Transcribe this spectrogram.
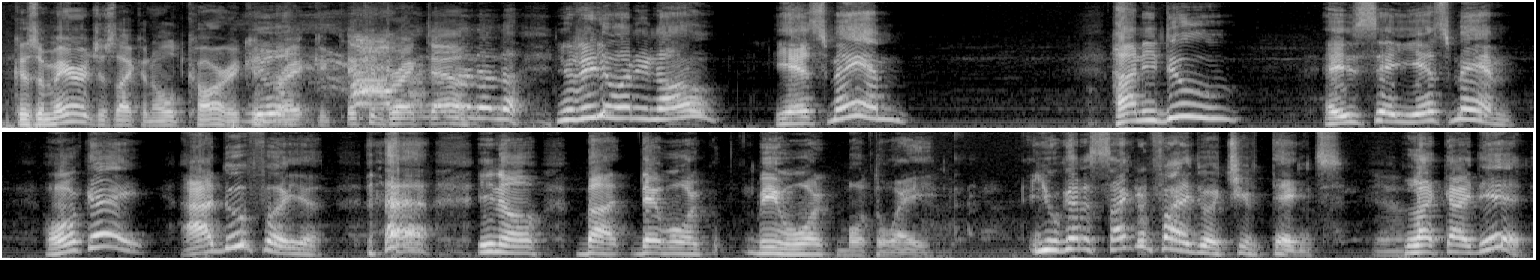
Because a marriage is like an old car; it can You- break. It, it can ah, break no, down. No, no, no. You really want to know? Yes, ma'am. Honey, do. And you say, yes, ma'am. Okay, I do for you. you know, but they work, we work both way. You got to sacrifice to achieve things, like I did.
